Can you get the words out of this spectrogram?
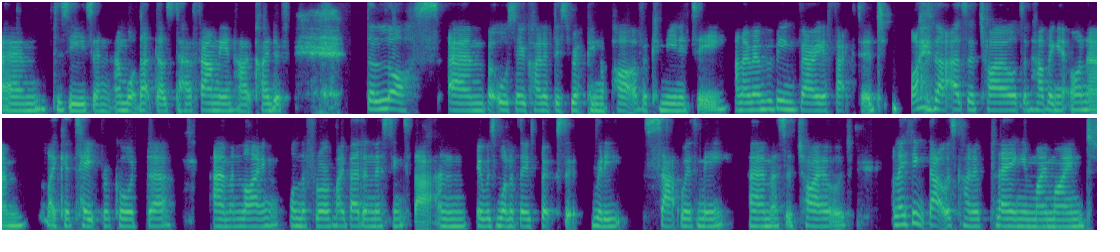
um, disease and, and what that does to her family and how it kind of the loss, um, but also kind of this ripping apart of a community. And I remember being very affected by that as a child and having it on um, like a tape recorder um, and lying on the floor of my bed and listening to that. And it was one of those books that really sat with me um, as a child. And I think that was kind of playing in my mind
